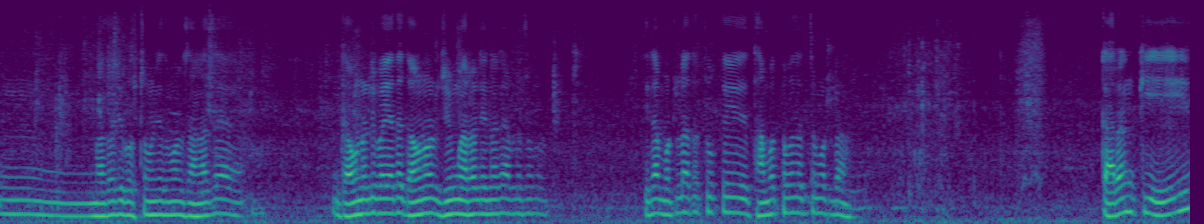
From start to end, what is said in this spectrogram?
महत्त्वाची गोष्ट म्हणजे तुम्हाला सांगायचं आहे गावनवली बाई आता गावनावर जिम मारायला येणार आहे आपल्यासोबत. तिला म्हटलं आता तू काही थांबत नको जायचं म्हटलं. कारण की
